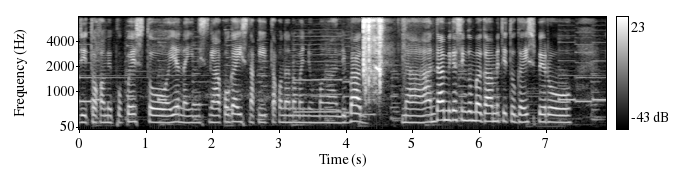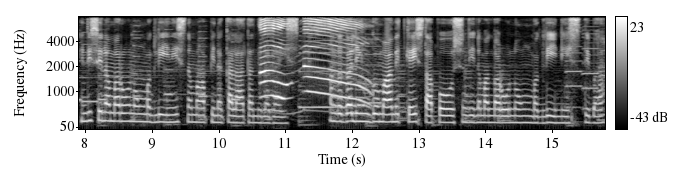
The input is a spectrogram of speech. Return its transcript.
Dito kami pupwesto. Ayan, nainis nga ako guys. Nakita ko na naman yung mga libag. Na ang dami kasing gumagamit ito guys. Pero hindi sila marunong maglinis ng mga pinagkalatan nila guys. Ang gagaling gumamit guys. Tapos hindi naman marunong maglinis, 'di ba?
